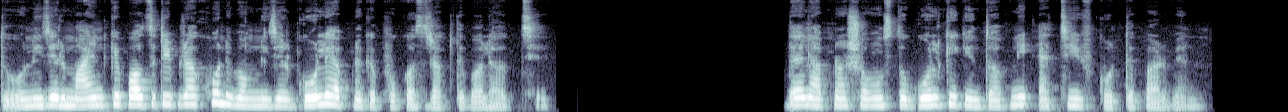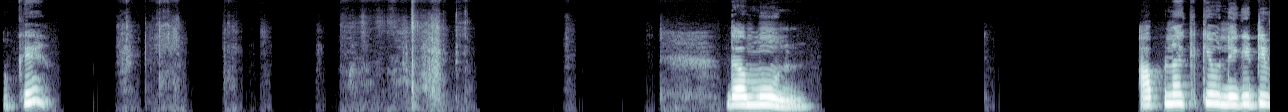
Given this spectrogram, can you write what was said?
তো নিজের মাইন্ডকে পজিটিভ রাখুন এবং নিজের গোলে আপনাকে ফোকাস রাখতে বলা হচ্ছে। দেন আপনার সমস্ত গোলকে কিন্তু আপনি অ্যাচিভ করতে পারবেন। Okay the moon. আপনাকে কেউ নেগেটিভ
